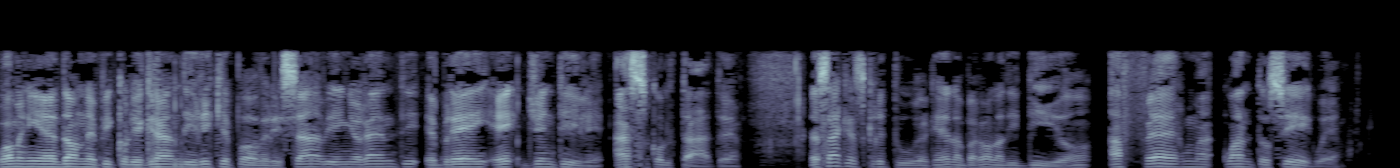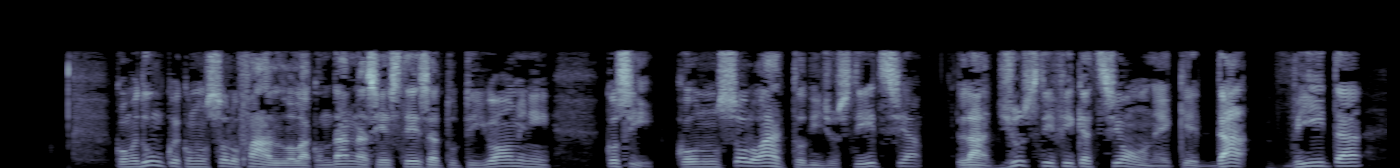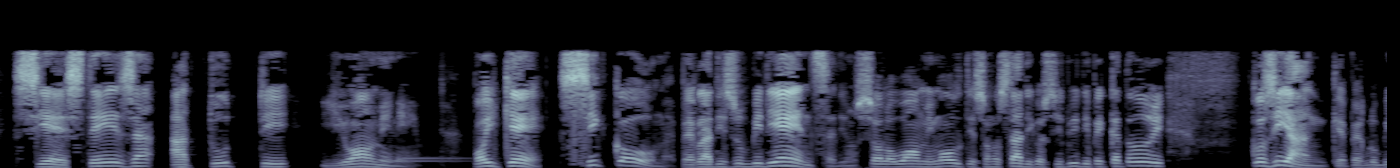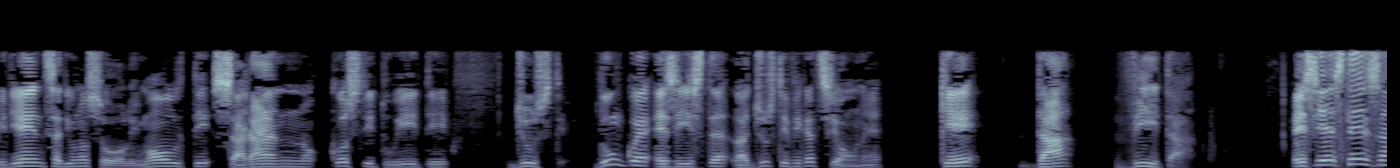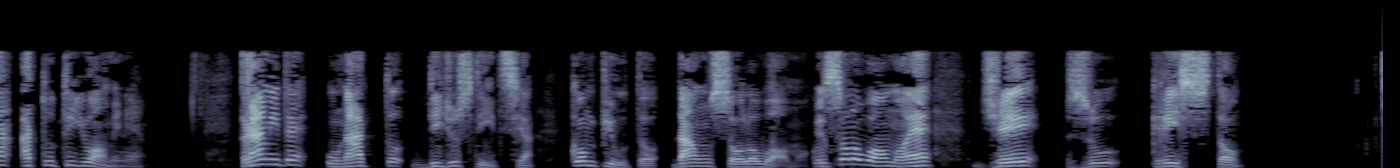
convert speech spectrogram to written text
Uomini e donne, piccoli e grandi, ricchi e poveri, savi e ignoranti, ebrei e gentili, ascoltate. La Sacra Scrittura, che è la parola di Dio, afferma quanto segue. Come dunque con un solo fallo la condanna si è estesa a tutti gli uomini, così con un solo atto di giustizia la giustificazione che dà vita si è estesa a tutti gli uomini, poiché siccome per la disubbidienza di un solo uomo molti sono stati costituiti peccatori, così anche per l'ubbidienza di uno solo i molti saranno costituiti giusti. Dunque esiste la giustificazione che dà vita e si è estesa a tutti gli uomini tramite un atto di giustizia compiuto da un solo uomo. Quel solo uomo è Gesù Cristo,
